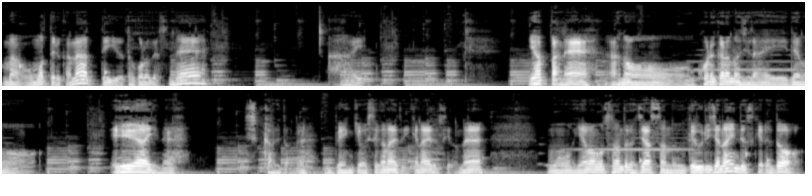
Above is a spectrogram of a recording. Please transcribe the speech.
まあ、思ってるかなっていうところですね。はい。やっぱね、あのー、これからの時代でも、AI ね、しっかりとね、勉強していかないといけないですよね。もう山本さんとかジャスさんの受け売りじゃないんですけれど、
